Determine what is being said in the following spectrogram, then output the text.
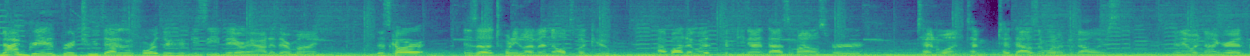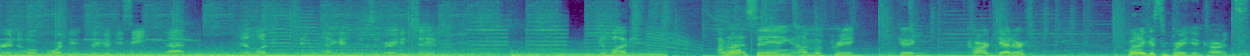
Nine grand for a 2004 350Z. They are out of their mind. This car is a 2011 Altima Coupe. I bought it with 59,000 miles for 10 $10,100. and they went nine grand for an 04 350Z. That didn't look like it was in very good shape. Good luck. I'm not saying I'm a pretty good card getter, but I get some pretty good cards.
